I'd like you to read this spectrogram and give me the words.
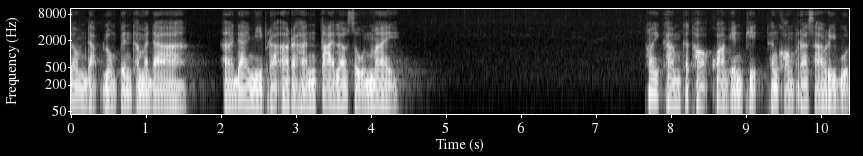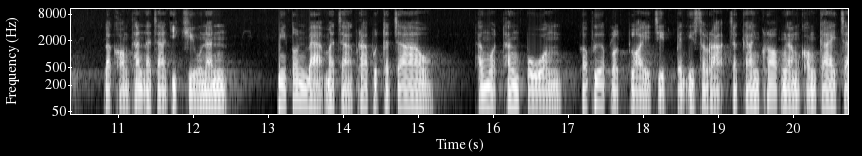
ย่อมดับลงเป็นธรรมดา หาได้มีพระอรหันต์ตายแล้วศูนย์ไม่ ถ้อยคำกระเทาะความเห็นผิดทั้งของพระสารีบุตร และของท่านอาจารย์อิคิวนั้น มีต้นแบบมาจากพระพุทธเจ้า ทั้งหมดทั้งปวงก็เพื่อปลดปล่อยจิตเป็นอิสระจากการครอบงำของกายใจ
